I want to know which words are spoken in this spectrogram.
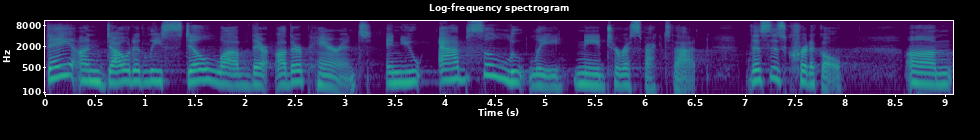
they undoubtedly still love their other parent, and you absolutely need to respect that. This is critical. Um,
